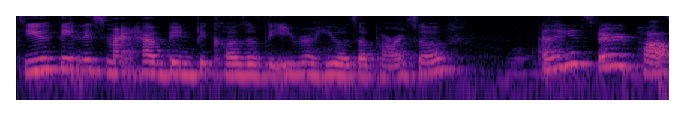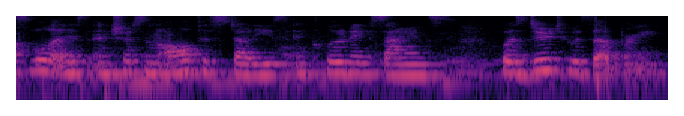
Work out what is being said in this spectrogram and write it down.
Do you think this might have been because of the era he was a part of? I think it's very possible that his interest in all of his studies, including science, was due to his upbringing.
